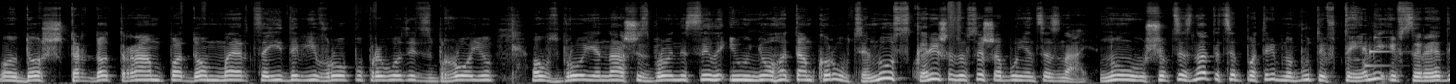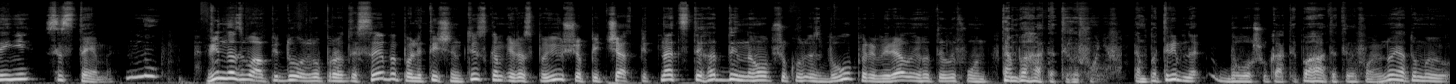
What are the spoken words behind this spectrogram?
до, Штар... до Трампа, до Мерца, їде в Європу, привозить зброю, озброює наші збройні сили, і у нього там корупція. Ну, скоріше за все, Шабунін це знає. Ну, щоб це знати, це потрібно бути в темі і всередині системи. Ну, він назвав підозру проти себе політичним тиском і розповів, що під час 15-годинного обшуку СБУ перевіряли його телефон. Там багато телефонів. Там потрібно було шукати багато телефонів. Ну, я думаю,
